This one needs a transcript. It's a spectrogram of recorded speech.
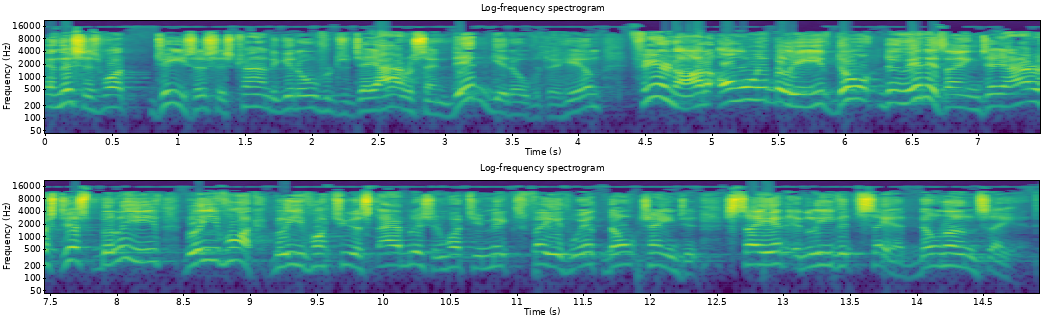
And this is what Jesus is trying to get over to Jairus and did get over to him. Fear not, only believe. Don't do anything, Jairus. Just believe. Believe what? Believe what you establish and what you mix faith with. Don't change it. Say it and leave it said. Don't unsay it.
